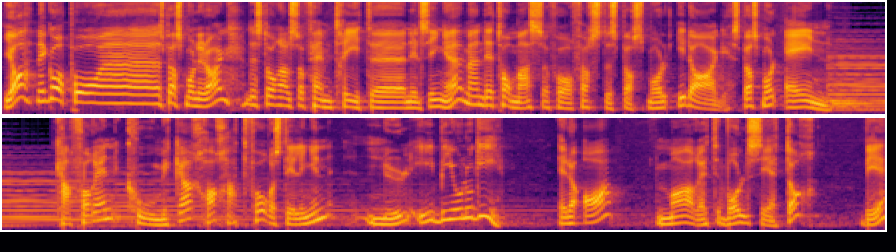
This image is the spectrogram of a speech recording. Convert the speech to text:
ja, vi går på uh, spørsmålene i dag. Det står altså 5-3 til Nils Inge, men det er Thomas som får første spørsmål i dag. Spørsmål 1. Hvilken komiker har hatt forestillingen Null i biologi? Er det A. Marit Voldsæter, B.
